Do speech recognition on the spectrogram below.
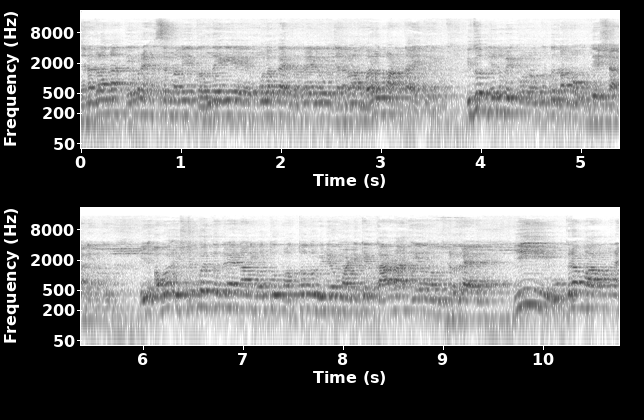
ಜನಗಳನ್ನ ದೇವರ ಹೆಸರಿನಲ್ಲಿ ತೊಂದರೆಗೆ ಮೂಲಕ ಅಂತಂದ್ರೆ ನೀವು ಜನಗಳನ್ನ ಮರಳು ಮಾಡ್ತಾ ಇದ್ದೀವಿ ಇದು ನಿಲ್ಲಬೇಕು ಅನ್ನೋದು ನಮ್ಮ ಉದ್ದೇಶ ಆಗಿತ್ತು. ಅವರು ಎಷ್ಟು ಬೇಕು ನಾನು ಇವತ್ತು ಮತ್ತೊಂದು ವಿಡಿಯೋ ಮಾಡಲಿಕ್ಕೆ ಕಾರಣ ಏನು ಅಂತ ಹೇಳಿದ್ರೆ, ಈ ಉಗ್ರ ಮಾರಮ್ಮನ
